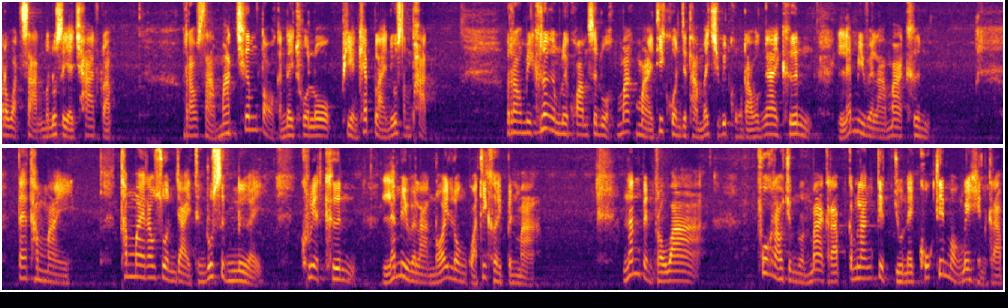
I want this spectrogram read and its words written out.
ประวัติศาสตร์มนุษยชาติครับ เราสามารถเชื่อมต่อกันได้ทั่วโลก เพียงแค่ปลายนิ้วสัมผัส เรามีเครื่องอำนวยความสะดวกมากมายที่ควรจะทำให้ชีวิตของเราง่ายขึ้น และมีเวลามากขึ้น แต่ทำไมทำไมเราส่วนใหญ่ถึงรู้สึกเหนื่อย เครียดขึ้น และมีเวลาน้อยลงกว่าที่เคยเป็นมา นั่นเป็นเพราะว่า พวกเราจำนวนมากครับกำลังติดอยู่ในคุกที่มองไม่เห็นครับ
